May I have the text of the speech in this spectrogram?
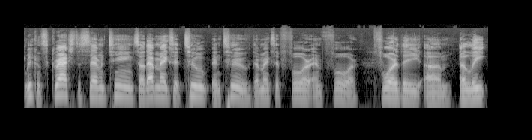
we can scratch the 17. So that makes it two and two. That makes it four and four for the um, elite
